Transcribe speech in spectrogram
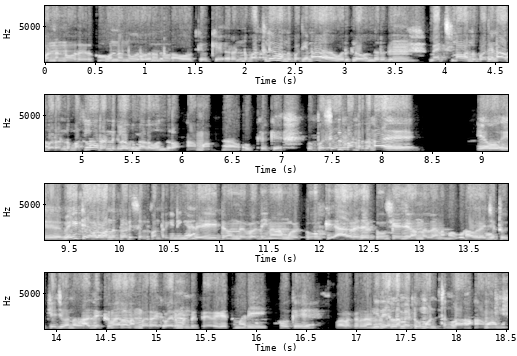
ஒன்னு நூறு இருக்கும். ஒன்னு நூறு வந்துடும் ஓகே ஓகே. ரெண்டு மாசத்துலயே வந்து பாத்தீங்கன்னா ஒரு கிலோ வந்துருது. மேக்ஸிமம் வந்து பாத்தீங்கன்னா அப்ப ரெண்டு மாசத்துல ரெண்டு கிலோக்கு மேல வந்துரும். ஆமா. Okay okay. இப்போ சேல் பண்றதுன்னா வெயிட் எவ்வளவு வந்து முன்னாடி சேல் பண்றீங்க நீங்க? வெயிட் வந்து பாத்தீங்கன்னா நமக்கு டூ கே ஆவரேஜா டூ கேஜி வந்தாலும் நம்ம. அவரேஜ் டூ கேஜி வந்தா அதுக்கு மேல நம்ம ரெக்குவயர்மெண்ட் தேவைக்கேற்ற மாதிரி ஓகே வளர்க்குறதா இது எல்லாமே டூ மந்த்ஸுங்களா ஆமா ஆமா.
